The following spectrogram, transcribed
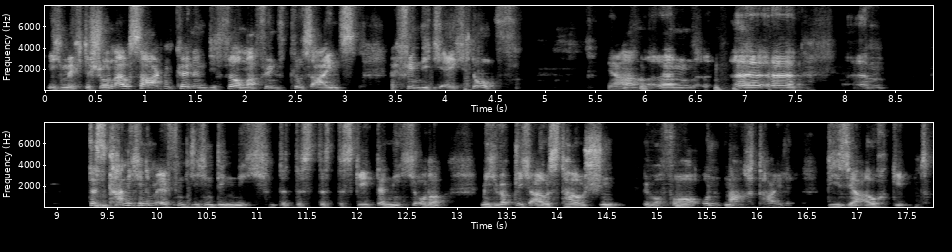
ich möchte schon auch sagen können, die Firma 5 plus 1 finde ich echt doof. Ja, ähm, äh, äh, ähm, das hm. kann ich in einem öffentlichen Ding nicht. Das, das, das geht ja nicht. Oder mich wirklich austauschen über Vor- hm. und Nachteile, die es ja auch gibt.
